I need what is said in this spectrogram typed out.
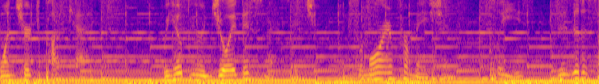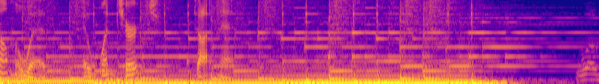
One Church podcast. We hope you enjoy this message, and for more information, please visit us on the web at onechurch.net. Well,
